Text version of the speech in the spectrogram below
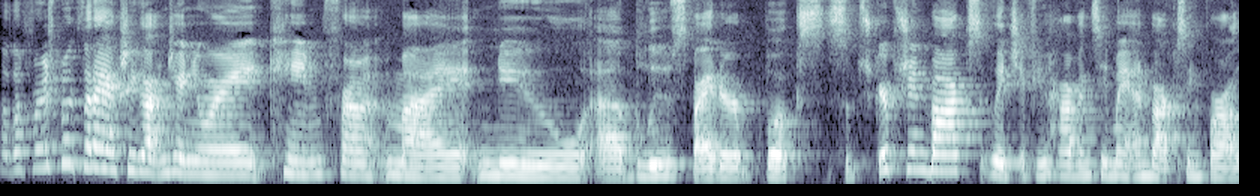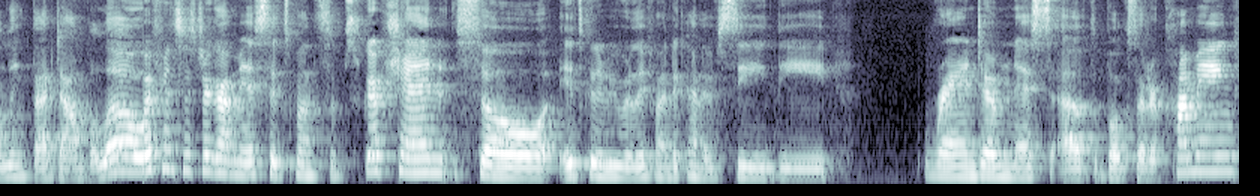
So the first book that I actually got in January came from my new uh, Blue Spider Books subscription box, which if you haven't seen my unboxing for, I'll link that down below. My boyfriend's sister got me a six month subscription, so it's going to be really fun to kind of see the randomness of the books that are coming.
